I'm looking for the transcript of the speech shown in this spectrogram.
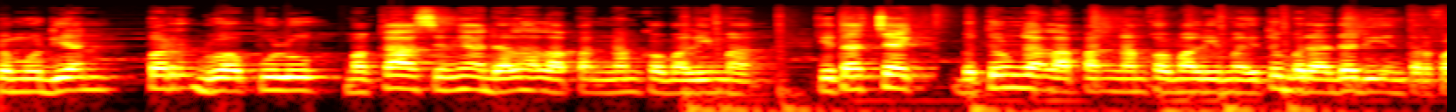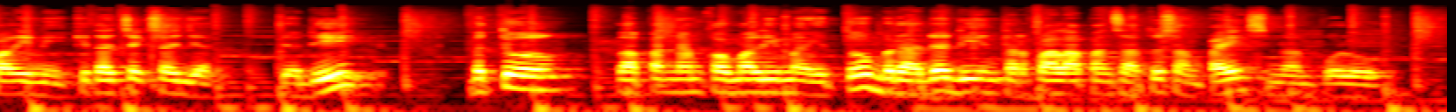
Kemudian per 20, maka hasilnya adalah 86,5. Kita cek, betul nggak 86,5 itu berada di interval ini? Kita cek saja. Jadi, betul 86,5 itu berada di interval 81 sampai 90.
